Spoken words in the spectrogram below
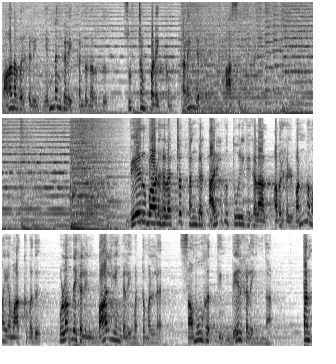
மாணவர்களின் எண்ணங்களை கண்டுணர்ந்து சுற்றம் படைக்கும் கலைஞர்கள் ஆசிரியர்கள். வேறுபாடுகளற்ற தங்கள் அறிவு தூரிகைகளால் அவர்கள் வண்ணமயமாக்குவது குழந்தைகளின் பால்யங்களை மட்டுமல்ல சமூகத்தின் வேர்களையும் தான். தன்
